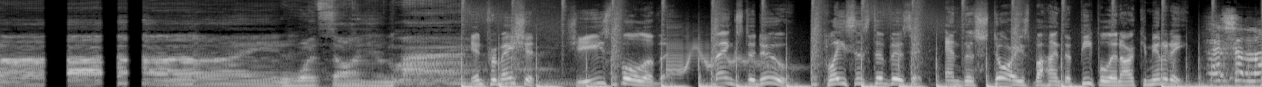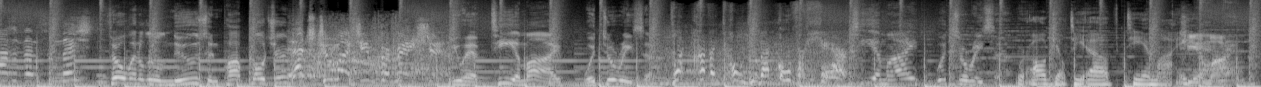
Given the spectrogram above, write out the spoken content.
mind? What's on your mind? Information. She's full of it. Things to do, places to visit, and the stories behind the people in our community. That's a lot of information. Throw in a little news and pop culture. That's too much information. You have TMI with Teresa. What have I told you about overshare? TMI with Teresa. We're all guilty of TMI. TMI.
